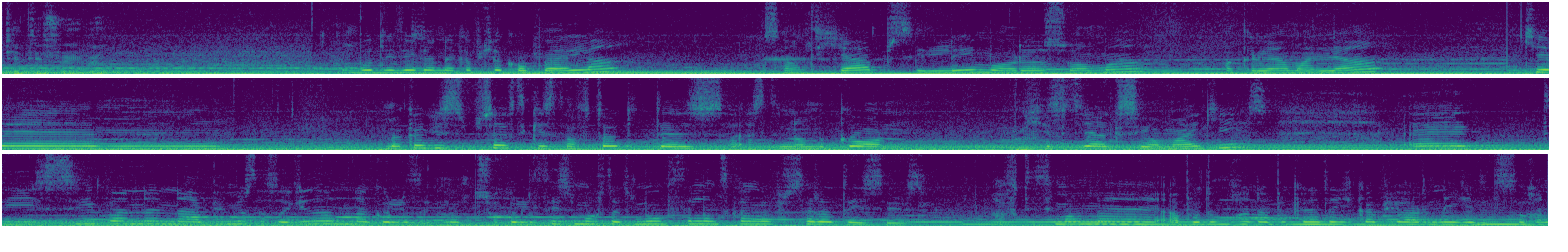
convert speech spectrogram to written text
Και τι σου είπε; Οπότε βγήκανε κάποια κοπέλα, ξανθιά, ψηλή, με ωραίο σώμα, μακριά μαλλιά και μ, με κάποιες ψεύτικες ταυτότητες αστυνομικών που είχε φτιάξει ο Μάκης ε, της είπαν να μπει μες στο αυτοκίνητο να, ακολουθ- να τους ακολουθήσει μέχρι το τμήμα που θέλουν να της κάνουν κάποιες ερωτήσεις. Αυτή θυμάμαι από το που είχαν πει κράταγε κάποιο αρνί γιατί της το είχαν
